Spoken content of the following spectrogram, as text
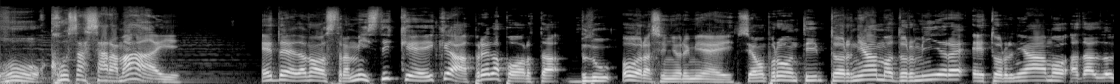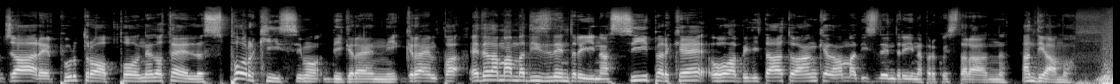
Oh, cosa sarà mai? Ed è la nostra Mystic Key che apre la porta blu. Ora, signori miei, siamo pronti? Torniamo a dormire e torniamo ad alloggiare purtroppo nell'hotel sporchissimo di Granny, Grandpa e della mamma di Slendrina. Sì, perché ho abilitato anche la mamma di Slendrina per questa run. Andiamo.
